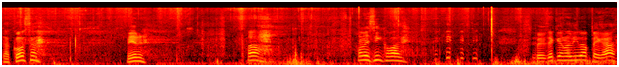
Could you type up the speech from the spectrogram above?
la cosa. Miren. Ah, dame 5 vale. Pensé que no le iba a pegar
